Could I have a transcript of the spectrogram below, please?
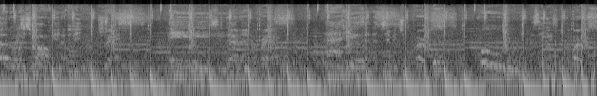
Love the way she walk in a people dress. Hey, she there to impress. High heels and a Jimmy Choo purse. Ooh, this here's the worst.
